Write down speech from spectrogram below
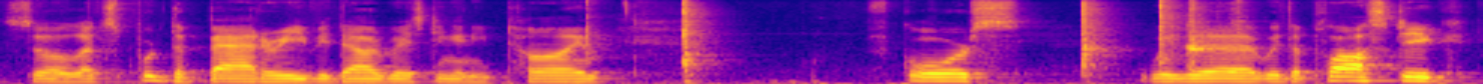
So let's put the battery without wasting any time. Of course with the with the plastic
